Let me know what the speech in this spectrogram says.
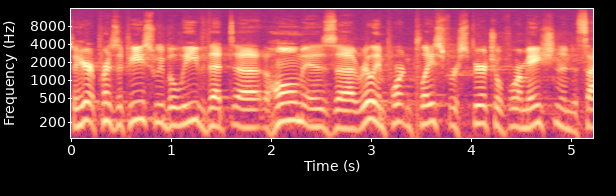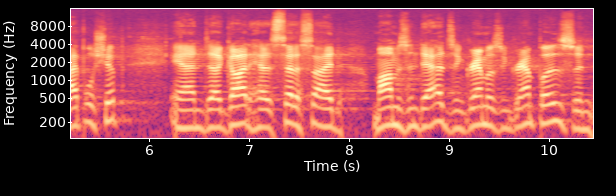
So, here at Prince of Peace, we believe that uh, the home is a really important place for spiritual formation and discipleship. And uh, God has set aside moms and dads and grandmas and grandpas and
